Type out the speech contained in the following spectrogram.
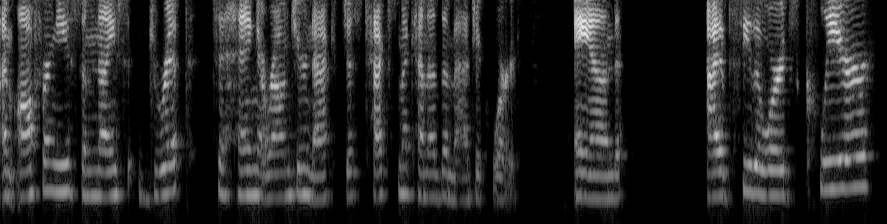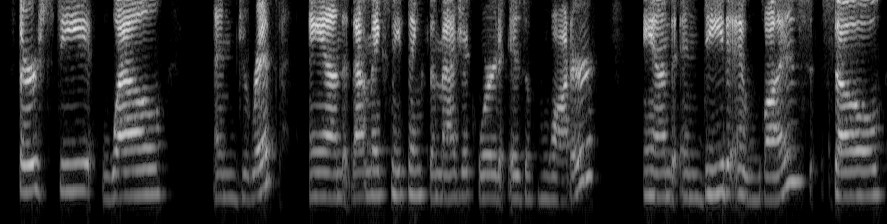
I'm offering you some nice drip to hang around your neck. Just text McKenna the magic word. And I see the words clear, thirsty, well, and drip. And that makes me think the magic word is water. And indeed it was. So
